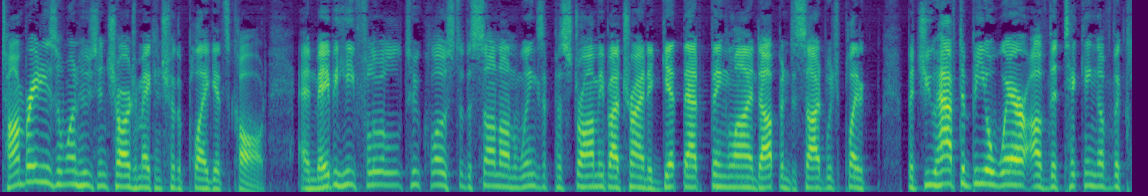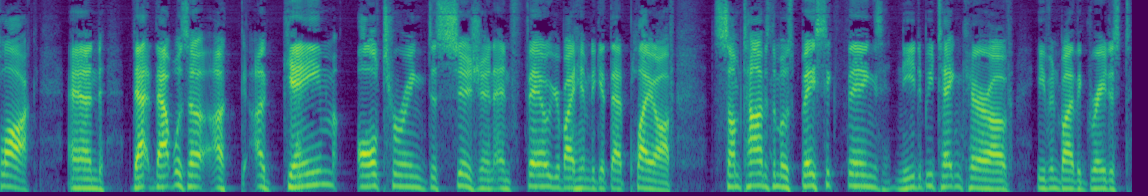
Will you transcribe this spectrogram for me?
Tom Brady is the one who's in charge of making sure the play gets called. And maybe he flew a little too close to the sun on wings of pastrami by trying to get that thing lined up and decide which play. To, but you have to be aware of the ticking of the clock. And that that was a, a, a game altering decision and failure by him to get that playoff. Sometimes the most basic things need to be taken care of, even by the greatest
